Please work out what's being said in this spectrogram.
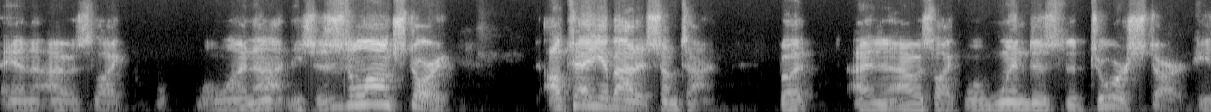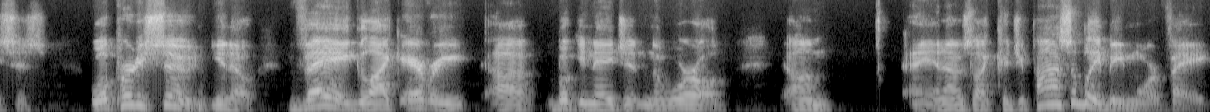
and I was like, well, why not? And he says, it's a long story. I'll tell you about it sometime. But I, I was like, well, when does the tour start? He says, well, pretty soon, you know, vague like every uh, booking agent in the world. Um, and I was like, could you possibly be more vague?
